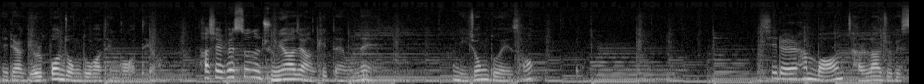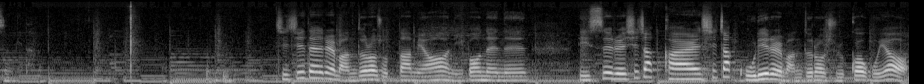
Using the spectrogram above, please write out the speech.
대략 10번 정도가 된 것 같아요. 사실 횟수는 중요하지 않기 때문에 한 이 정도에서 실을 한번 잘라주겠습니다. 지지대를 만들어줬다면 이번에는 리스를 시작할 시작 고리를 만들어 줄 거고요.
